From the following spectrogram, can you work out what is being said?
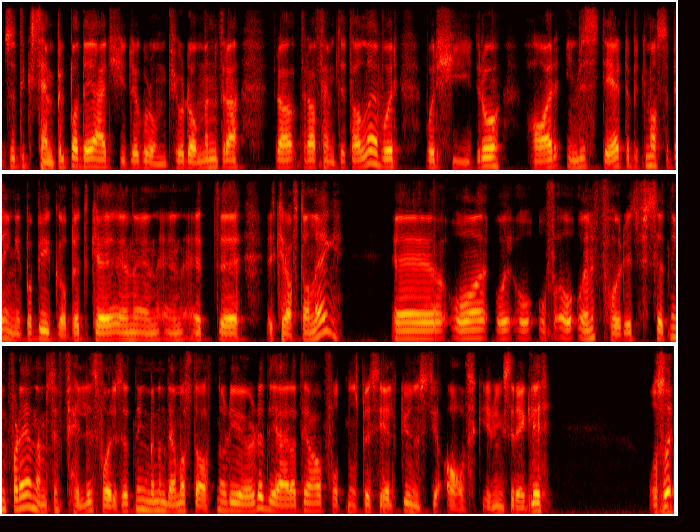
Et eksempel på det er Hydro Glomfjord-dommen fra, fra, fra 50-tallet, hvor, hvor Hydro har investert og brukt masse penger på å bygge opp et, en, en, et, et kraftanlegg. Eh, og, og, og, og, en forutsetning for det, nærmest en felles forutsetning mellom dem og staten når de gjør det, det er at de har fått noen spesielt gunstige avskrivningsregler. Og så,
